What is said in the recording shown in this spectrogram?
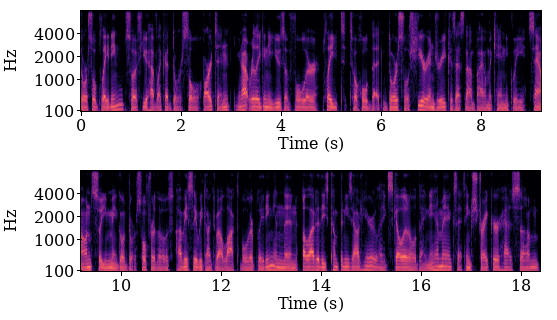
dorsal plating. So if you have like a dorsal Barton, you're not really going to use a volar plate to hold that dorsal shear injury because that's not biomechanically sound. So you may go dorsal for those. Obviously, we talked about locked volar plating, and then a lot of these companies out here like Skeletal Dynamics, I think Stryker has some,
